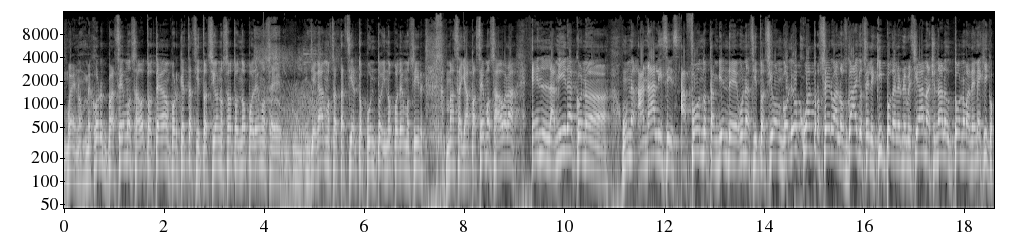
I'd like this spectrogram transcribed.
bueno, mejor pasemos a otro tema porque esta situación nosotros no podemos, eh, llegamos hasta cierto punto y no podemos ir más allá. Pasemos ahora en la mira con uh, un análisis a fondo también de una situación. Goleó 4-0 a los Gallos el equipo de la Universidad Nacional Autónoma de México.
